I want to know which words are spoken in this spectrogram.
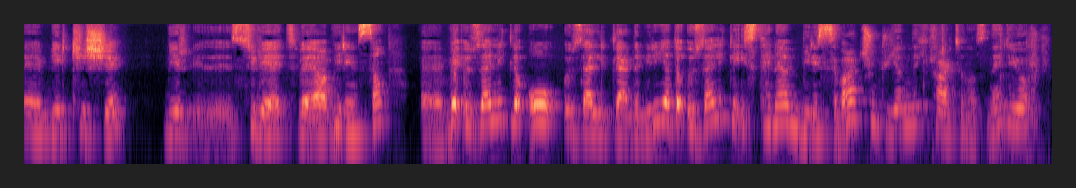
e, bir kişi, bir e, silüet veya bir insan e, ve özellikle o özelliklerde biri ya da özellikle istenen birisi var. Çünkü yanındaki kartınız ne diyor?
